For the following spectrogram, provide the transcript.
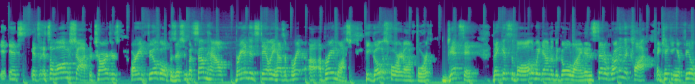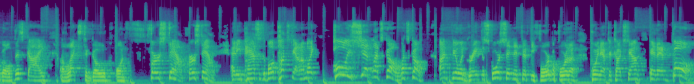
it's it's it's a long shot. The Chargers are in field goal position, but somehow Brandon Staley has a bra- a brainwash. He goes for it on fourth, gets it, then gets the ball all the way down to the goal line, and instead of running the clock and kicking a field goal, this guy elects to go on first down, first down, and he passes the ball touchdown. I'm like, Holy shit, let's go, let's go. I'm feeling great. The score's sitting at 54 before the point after touchdown, and then boom,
